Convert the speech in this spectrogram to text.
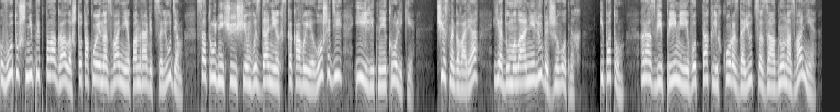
Вот уж не предполагала, что такое название понравится людям, сотрудничающим в изданиях «Скаковые лошади» и «Элитные кролики». Честно говоря, я думала, они любят животных. И потом, разве премии вот так легко раздаются за одно название –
